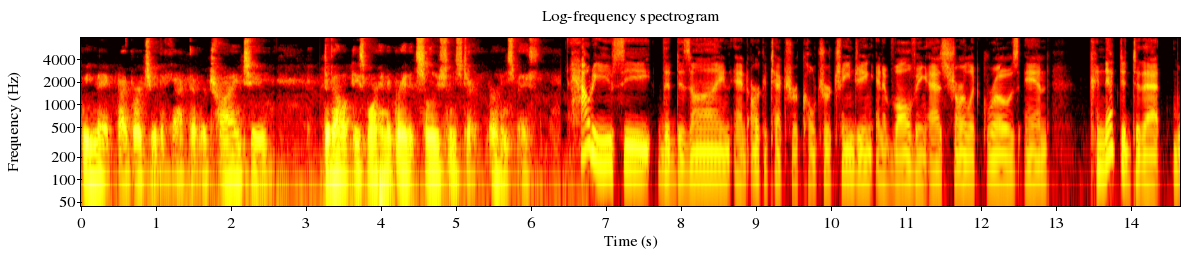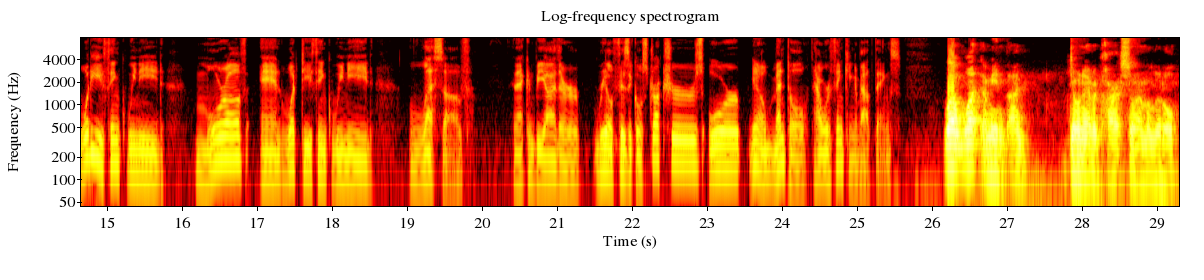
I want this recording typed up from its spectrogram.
we make by virtue of the fact that we're trying to develop these more integrated solutions to urban space. How do you see the design and architecture culture changing and evolving as Charlotte grows? And connected to that, what do you think we need more of, and what do you think we need less of? And that can be either real physical structures or, you know, mental, how we're thinking about things. Well, what I mean, I don't have a car, so I'm a little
